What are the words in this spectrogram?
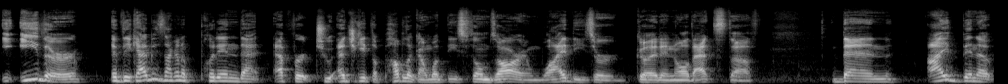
e- either if the Academy's not going to put in that effort to educate the public on what these films are and why these are good and all that stuff, then I've been a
